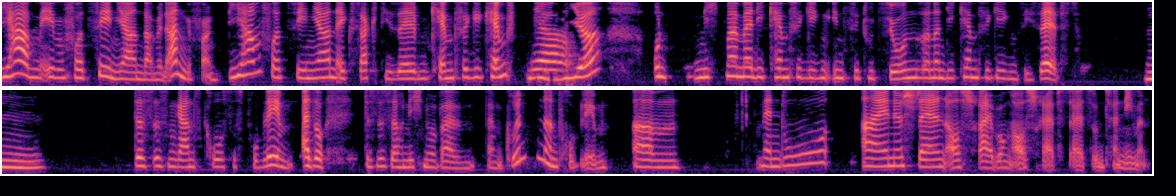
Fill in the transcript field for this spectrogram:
die haben eben vor 10 Jahren damit angefangen. Die haben vor 10 Jahren exakt dieselben Kämpfe gekämpft wie Ja. wir und nicht mal mehr die Kämpfe gegen Institutionen, sondern die Kämpfe gegen sich selbst. Mhm. Das ist 'n ganz großes Problem. Also, das ist auch nicht nur beim beim Gründen 'n Problem. Ähm, wenn du eine Stellenausschreibung ausschreibst als Unternehmen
